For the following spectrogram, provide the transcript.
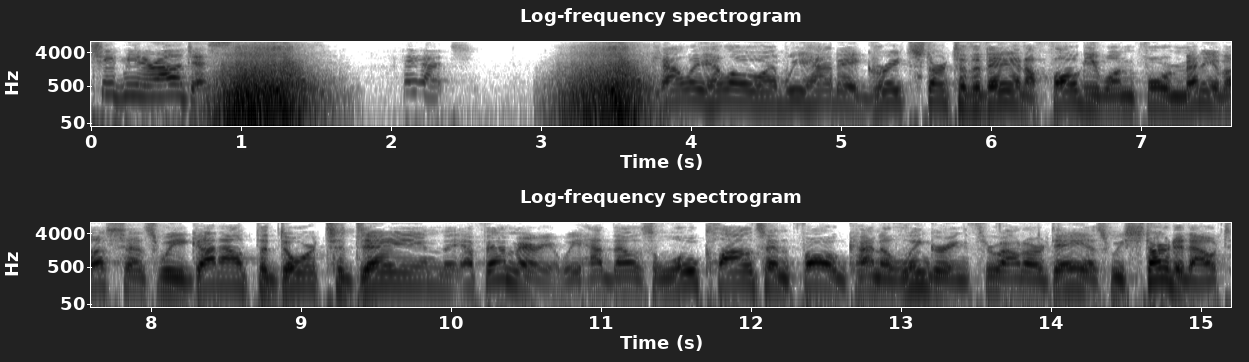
Chief Meteorologist. Hey, Hutch. Callie, hello. And we had a great start to the day and a foggy one for many of us as we got out the door today in the FM area. We had those low clouds and fog kind of lingering throughout our day as we started out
